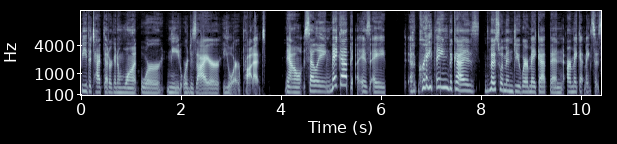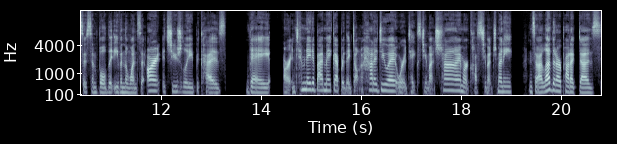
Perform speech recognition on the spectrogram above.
be the type that are going to want or need or desire your product. Now, selling makeup is a, a, great thing because most women do wear makeup, and our makeup makes it so simple that even the ones that aren't, it's usually because they are intimidated by makeup or they don't know how to do it or it takes too much time or it costs too much money. And so I love that our product does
